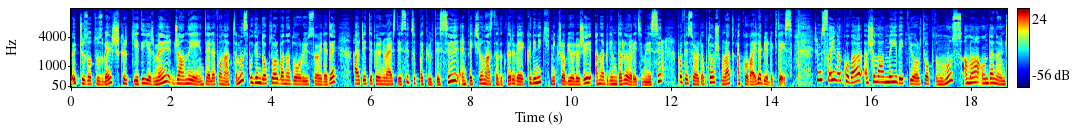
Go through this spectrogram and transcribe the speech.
335 47 20 canlı yayın telefon hattımız. Bugün doktor bana doğruyu söyledi. Hacettepe Üniversitesi Tıp Fakültesi Enfeksiyon Hastalıkları ve Klinik Mikrobiyoloji Anabilim Dalı öğretim üyesi Profesör Doktor Murat Akova ile birlikteyiz. Şimdi Sayın Akova aşılanmayı bekliyor toplumumuz ama ondan önce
